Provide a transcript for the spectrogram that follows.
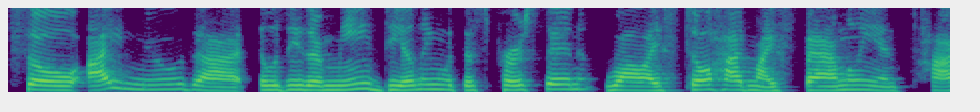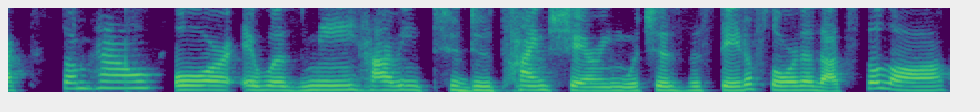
So I knew that it was either me dealing with this person while I still had my family intact somehow, or it was me having to do time sharing, which is the state of Florida. That's the law.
